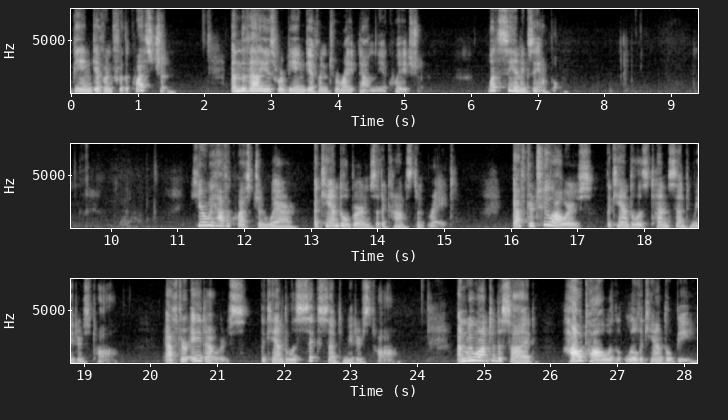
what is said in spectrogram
being given for the question and the values we're being given to write down the equation? Let's see an example. Here we have a question where a candle burns at a constant rate. After two hours, the candle is 10 centimeters tall. After eight hours, the candle is 6 centimeters tall. And we want to decide how tall will the candle be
